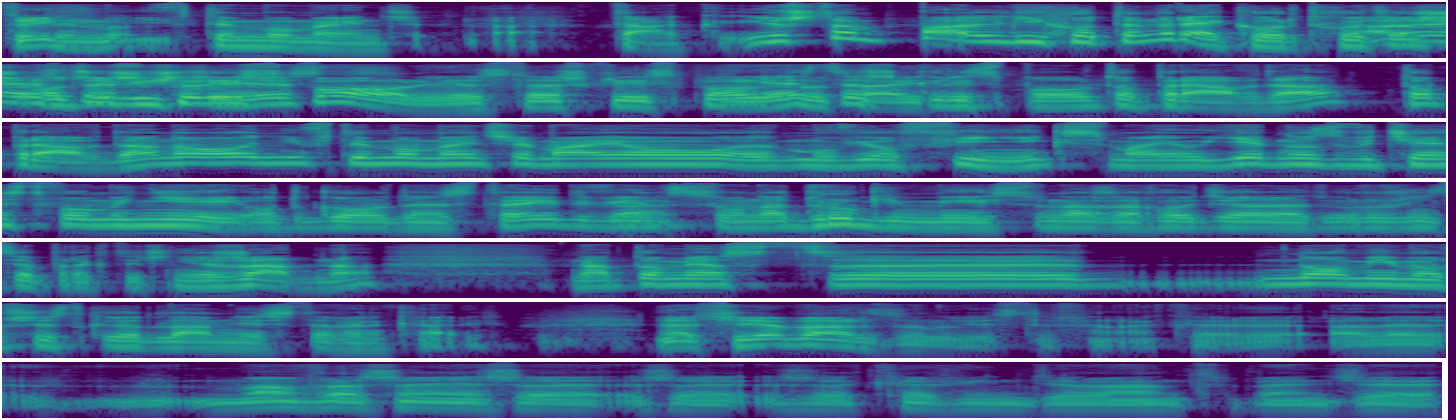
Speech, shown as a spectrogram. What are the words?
W tym, w tym momencie. Tak. Już tam pal licho ten rekord, chociaż Ale jest oczywiście też Chris jest... Paul, jest też Chris Paul Jest tutaj. też Chris Paul, to prawda, to prawda. No oni w tym momencie mają, mówię o Phoenix, mają jedno zwycięstwo mniej od Golden State, więc Tak. są na drugim miejscu na zachodzie, ale różnica praktycznie żadna. Natomiast, e, no mimo wszystko dla mnie Stephen Curry. Znaczy ja bardzo lubię Stefana Curry, ale mam wrażenie, że, że, że Kevin Durant będzie,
